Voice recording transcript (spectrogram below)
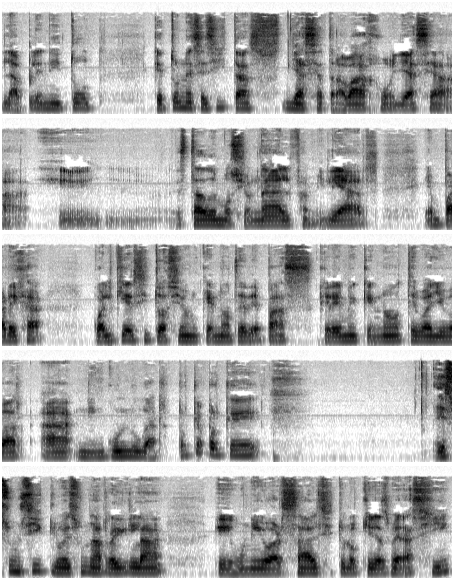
la plenitud que tú necesitas, ya sea trabajo, ya sea eh, estado emocional, familiar, en pareja, cualquier situación que no te dé paz, créeme que no te va a llevar a ningún lugar. ¿Por qué? Porque es un ciclo, es una regla eh, universal, si tú lo quieres ver así.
